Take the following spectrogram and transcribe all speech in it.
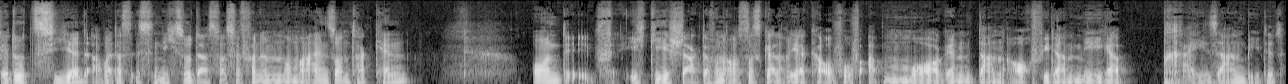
reduziert, aber das ist nicht so das, was wir von einem normalen Sonntag kennen. Und ich gehe stark davon aus, dass Galeria Kaufhof ab morgen dann auch wieder mega Preise anbietet.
